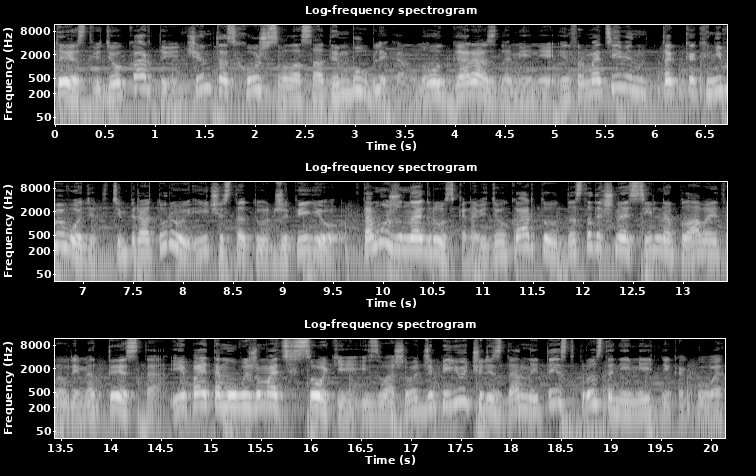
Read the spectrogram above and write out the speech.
тест видеокарты чем-то схож с волосатым бубликом, но гораздо менее информативен, так как не выводит температуру и частоту GPU. К тому же нагрузка на видеокарту достаточно сильно плавает во время теста, и поэтому выжимать соки из вашего GPU через данный тест просто не имеет никакого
